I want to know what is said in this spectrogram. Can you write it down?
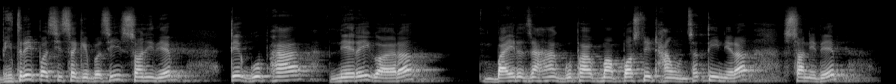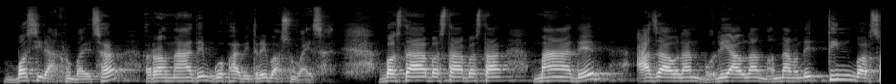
भित्रै पसिसकेपछि शनिदेव त्यो गुफा नेरै गएर बाहिर जहाँ गुफामा पस्ने ठाउँ हुन्छ त्यहीँनिर शनिदेव बसिराख्नु भएछ र महादेव गुफाभित्रै बस्नुभएछ। बस्दा बस्दा बस्दा महादेव आज आउलान् भोलि आउलान् भन्दा भन्दै तिन वर्ष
